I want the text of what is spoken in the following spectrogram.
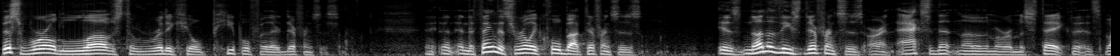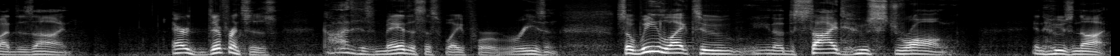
This world loves to ridicule people for their differences. And, and the thing that's really cool about differences is none of these differences are an accident, none of them are a mistake, that it's by design. Our differences, God has made us this way for a reason. So we like to, you know, decide who's strong and who's not.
